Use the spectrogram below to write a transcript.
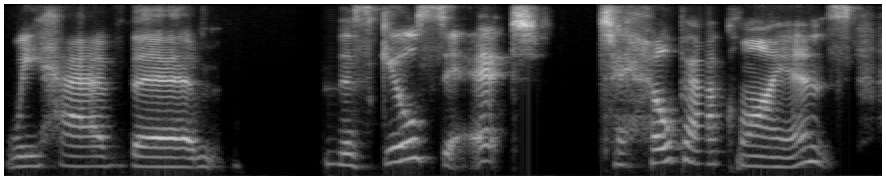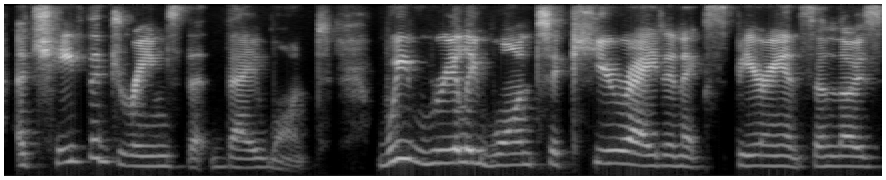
we have the the skill set to help our clients achieve the dreams that they want. We really want to curate an experience and those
